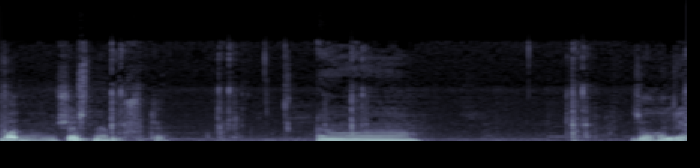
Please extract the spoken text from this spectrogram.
Ладно, ну, чесно, я пошутив. Е, Взагалі,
